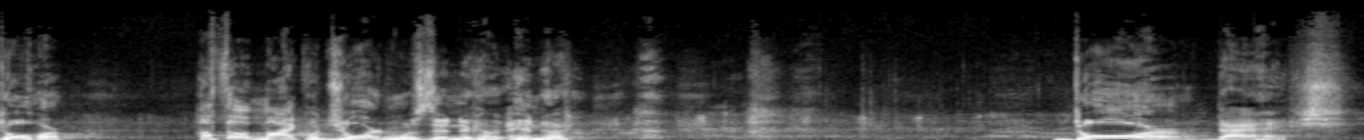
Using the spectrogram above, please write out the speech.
Door. I thought Michael Jordan was in the, in the DoorDash.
